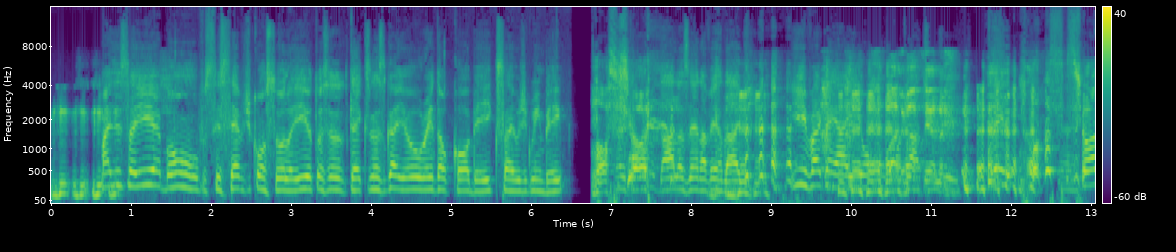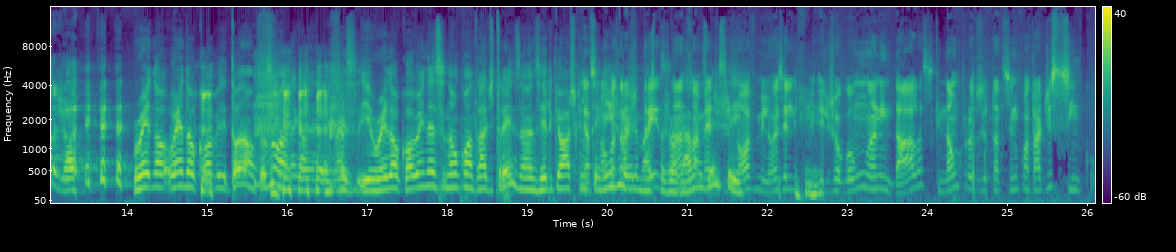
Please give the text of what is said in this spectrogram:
Mas isso aí é bom, se serve de consolo aí. O torcedor do Texas ganhou o Randall Cobb aí, que saiu de Green Bay. Nossa Ele tava senhora. no Dallas, né, na verdade. E vai ganhar aí um... Bora batendo. Nossa senhora, jovem. Randall, Randall Cobb... Tô, não, tô zoando, né, galera? Mas, e o Randall Cobb ainda assinou um contrato de três anos. Ele que eu acho que Ele não tem um nem joelho mais 3 pra jogar, anos, a mas é média isso de aí. 9 milhões. Ele, ele jogou um ano em Dallas, que não produziu tanto assim, no contrato de 5.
